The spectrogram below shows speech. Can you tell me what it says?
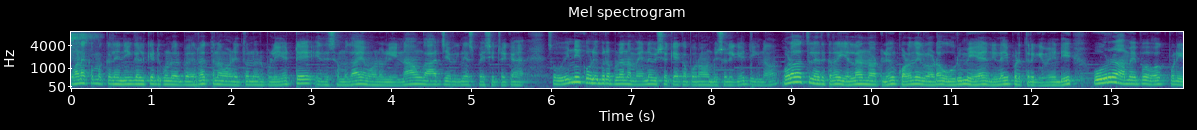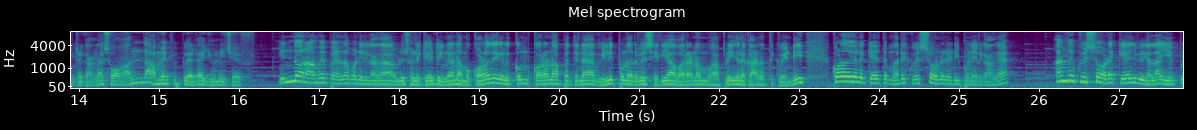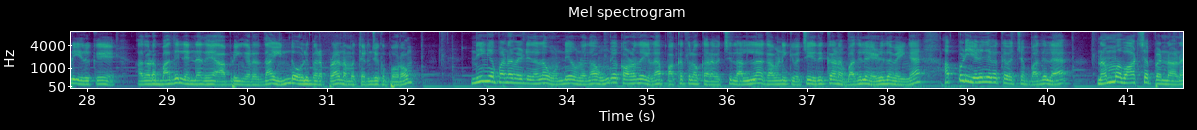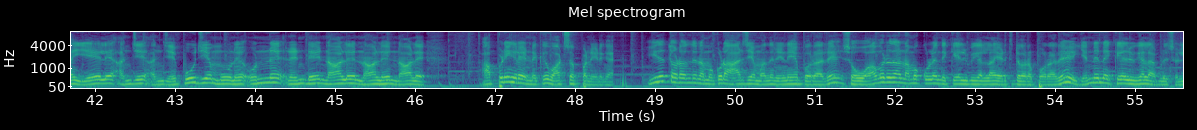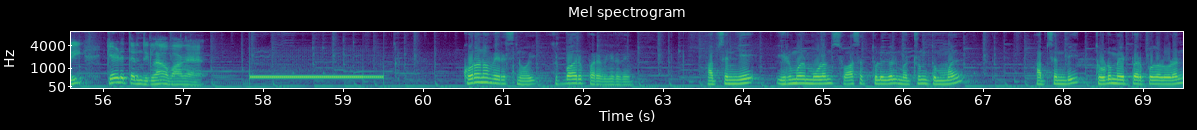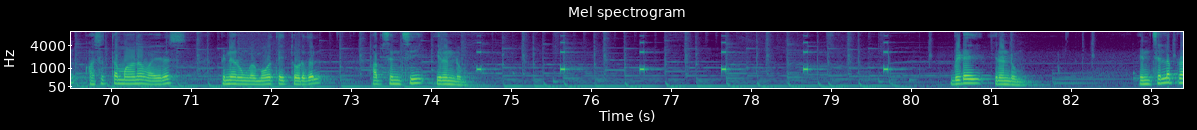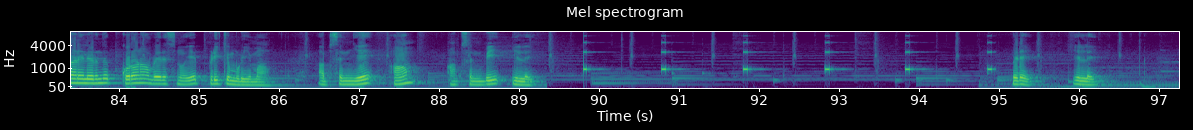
வணக்க மக்களை நீங்கள் கேட்டுக்கொண்டு இருப்பது ரத்னவாணி தொண்ணூறு புள்ளி எட்டு. இது சமுதாய வானொலி. நான் உங்கள் ஆர்ஜே விக்னேஷ் பேசிகிட்டு இருக்கேன். ஸோ இன்றைக்கி ஒளிபரப்பில் நம்ம என்ன விஷயம் கேட்க போகிறோம் அப்படின்னு சொல்லி கேட்டிங்கன்னா உலகத்தில் இருக்கிற எல்லா நாட்டிலையும் குழந்தைகளோட உரிமையை நிலைப்படுத்துறதுக்கு வேண்டி ஒரு அமைப்பை ஒர்க் பண்ணிகிட்டு இருக்காங்க. ஸோ அந்த அமைப்பு பேர் தான் யூனிசெஃப் இந்த ஒரு அமைப்பு என்ன பண்ணியிருக்காங்க அப்படின்னு சொல்லி கேட்டிங்கன்னா நம்ம குழந்தைகளுக்கும் கொரோனா பற்றின விழிப்புணர்வு சரியாக வரணும் அப்படிங்கிற காரணத்துக்கு வேண்டி குழந்தைகளுக்கு ஏற்ற மாதிரி குவிஸ் ஒன்று ரெடி பண்ணியிருக்காங்க அந்த குவிஸோட கேள்விகள்லாம் எப்படி இருக்குது அதோட பதில் என்னது? அப்படிங்கிறது தான் இந்த ஒளிபரப்பில் நம்ம தெரிஞ்சுக்க போகிறோம் நீங்கள் பண்ண வேண்டியதெல்லாம் ஒன்றே ஒன்று தான். உங்கள் குழந்தைகளை பக்கத்தில் உட்கார வச்சு நல்லா கவனிக்க வச்சு இதுக்கான பதிலை எழுத வைங்க. அப்படி எழுதி வைக்க வச்ச பதிலை நம்ம வாட்ஸ்அப் எண்ணான ஏழு அஞ்சு அஞ்சு பூஜ்ஜியம் மூணு ஒன்று ரெண்டு நாலு நாலு நாலு அப்படிங்கிற எண்ணுக்கு வாட்ஸ்அப் பண்ணிவிடுங்க இதை தொடர்ந்து நம்ம கூட ஆர்ஜிஎம் வந்து நினைய போகிறாரு ஸோ அவர் தான் நமக்குள்ளே இந்த கேள்விகள்லாம் எடுத்துகிட்டு வர போகிறாரு என்னென்ன கேள்விகள் அப்படின்னு சொல்லி கேட்டு தெரிஞ்சுக்கலாம். வாங்க. கொரோனா வைரஸ் நோய் இவ்வாறு பரவுகிறது. ஆப்ஷன் ஏ இருமல் மூலம் சுவாசத்துளிகள் மற்றும் தும்மல். ஆப்ஷன் பி தொடு மேற்பரப்புகளுடன் அசுத்தமான வைரஸ். பின்னர் உங்கள் முகத்தை தொடுதல். ஆப்ஷன் சி இரண்டும். விடை இரண்டும். என் செல்லப்பிராணியிலிருந்து கொரோனா வைரஸ் நோயை பிடிக்க முடியுமா? ஆப்ஷன் ஏ ஆம். ஆப்ஷன் பி இல்லை. விடை இல்லை.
